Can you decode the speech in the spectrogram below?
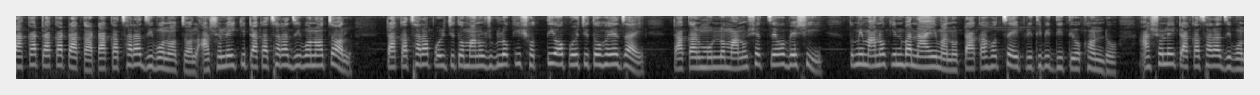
টাকা টাকা টাকা টাকা ছাড়া জীবন অচল। আসলেই কি টাকা ছাড়া জীবন অচল? টাকা ছাড়া পরিচিত মানুষগুলো কি সত্যি অপরিচিত হয়ে যায়? টাকার মূল্য মানুষের চেয়েও বেশি। তুমি মানো কিংবা নাই মানো, টাকা হচ্ছে এই পৃথিবীর দ্বিতীয় খণ্ড। আসলেই টাকা ছাড়া জীবন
